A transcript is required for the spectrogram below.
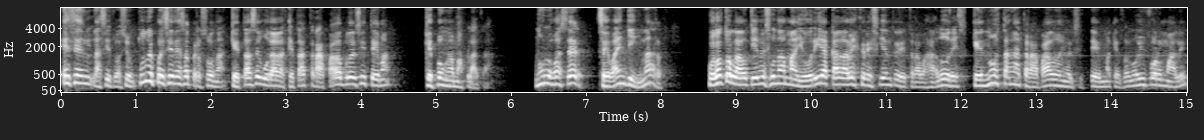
Esa es la situación. Tú no le puedes decir a esa persona que está asegurada, que está atrapada por el sistema, que ponga más plata. No lo va a hacer, se va a indignar. Por otro lado, tienes una mayoría cada vez creciente de trabajadores que no están atrapados en el sistema, que son los informales,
